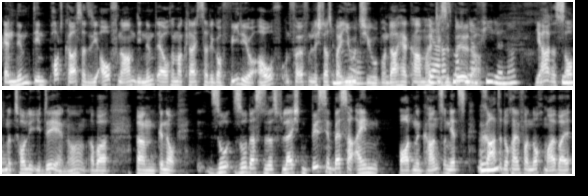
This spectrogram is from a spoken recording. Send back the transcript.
er nimmt den Podcast, also die Aufnahmen, die nimmt er auch immer gleichzeitig auf Video auf und veröffentlicht das bei ah. YouTube. Und daher kamen halt ja, diese das Bilder. Ja, viele, ne? Ja, das ist mhm. auch eine tolle Idee, ne? Aber ähm, genau, so, so dass du das vielleicht ein bisschen besser ein ordnen kannst. Und jetzt mhm. rate doch einfach nochmal, weil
